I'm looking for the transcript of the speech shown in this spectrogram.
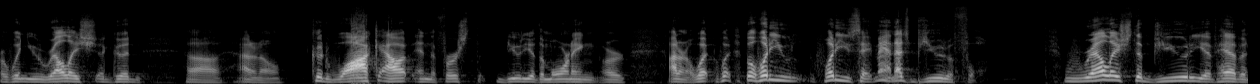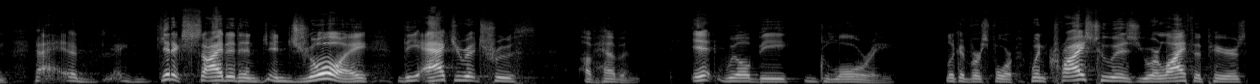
or when you relish a good, uh, I don't know, good walk out in the first beauty of the morning, or I don't know what, what but what do you what do you say? Man, that's beautiful. Relish the beauty of heaven. Get excited and enjoy the accurate truth of heaven. It will be glory. Look at verse 4. When Christ, who is your life, appears,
